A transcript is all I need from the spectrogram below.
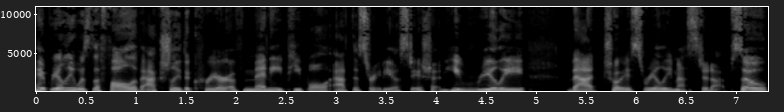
it really was the fall of actually the career of many people at this radio station. He really that choice really messed it up. So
